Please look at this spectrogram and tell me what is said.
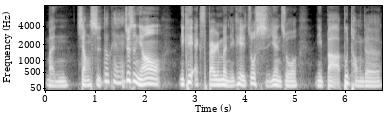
蛮相似的，？OK，就是你要，你可以 experiment，你可以做实验，说你把不同的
